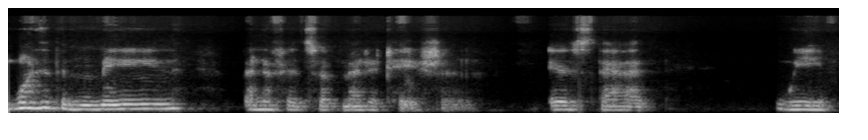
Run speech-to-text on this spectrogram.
one of the main benefits of meditation is that we,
